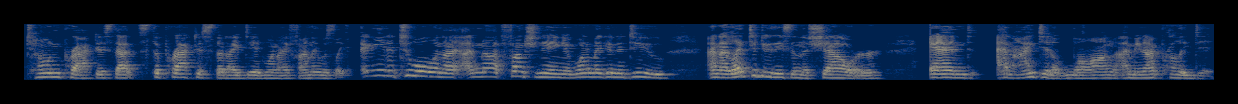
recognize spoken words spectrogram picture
tone practice. That's the practice that I did when I finally was like, I need a tool and I, I'm not functioning and what am I going to do? And I like to do these in the shower. And, and I did a long, I mean, I probably did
